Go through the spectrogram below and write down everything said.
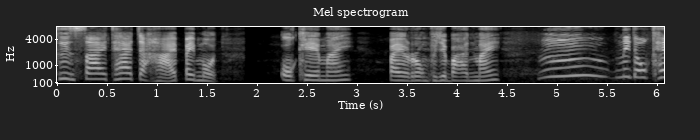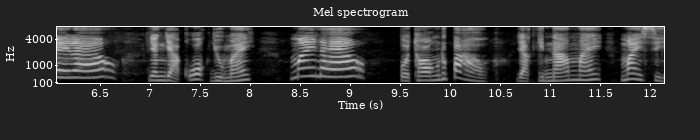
ขึ้นไส้แทบจะหายไปหมด โอเคไหม ไปโรงพยาบาลไหม อืม นี่โอเคแล้ว ยังอยากอ้วกอยู่ไหม ไม่แล้ว ปวดท้องหรือเปล่า อยากกินน้ำไหม ไม่สิ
